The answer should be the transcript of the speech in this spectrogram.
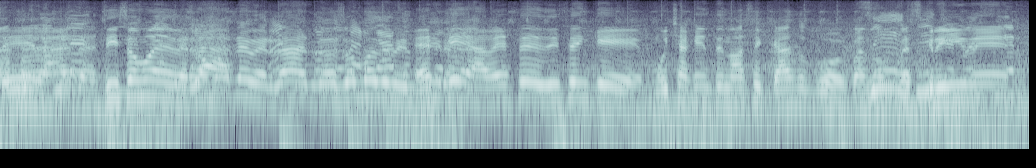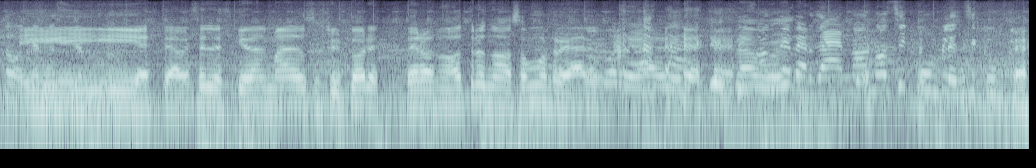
Sí, la verdad, sí somos de verdad. Somos de verdad, no somos de mentira. Es que a veces dicen que mucha gente no hace caso por cuando Sí, me sí, que no escribe es cierto, y, que no es cierto. y, este, a veces les quedan mal los suscriptores, pero nosotros no, somos reales. Somos reales, aquí Sí, estamos. son de verdad, no, no, sí cumplen, sí cumplen.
